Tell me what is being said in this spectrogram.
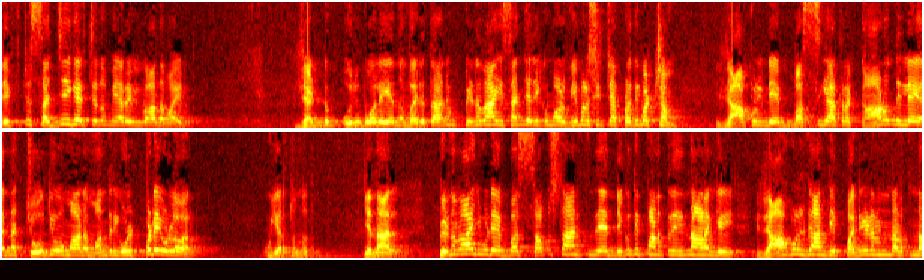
ലിഫ്റ്റ് സജ്ജീകരിച്ചതും ഏറെ വിവാദമായിരുന്നു. രണ്ടും ഒരുപോലെ എന്ന് വരുത്താനും പിണറായി സഞ്ചരിക്കുമ്പോൾ വിമർശിച്ച പ്രതിപക്ഷം രാഹുലിന്റെ ബസ് യാത്ര കാണുന്നില്ല എന്ന ചോദ്യവുമാണ് മന്ത്രി ഉൾപ്പെടെയുള്ളവർ ഉയർത്തുന്നത്. എന്നാൽ പിണറായിയുടെ ബസ് സംസ്ഥാനത്തിന്റെ നികുതി പണത്തിൽ നിന്നാണെങ്കിൽ രാഹുൽ ഗാന്ധി പര്യടനം നടത്തുന്ന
